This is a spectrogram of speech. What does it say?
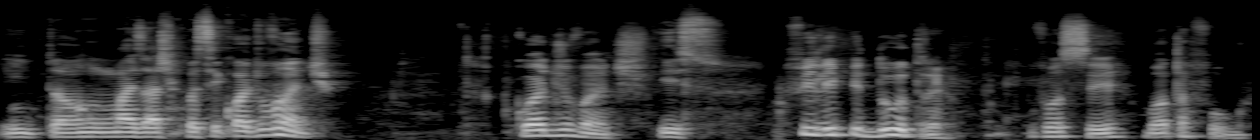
então, mas acho que vai ser coadjuvante. Coadjuvante. Isso. Felipe Dutra, você, Botafogo.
